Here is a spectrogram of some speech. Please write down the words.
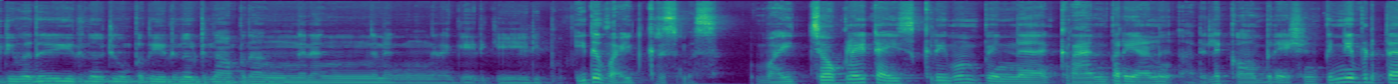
ഇരുപത് ഇരുന്നൂറ്റി മുപ്പത് ഇരുന്നൂറ്റി നാൽപ്പത് അങ്ങനെ അങ്ങനെ അങ്ങനെ കയറി കയറിപ്പോവും ഇത് വൈറ്റ് ക്രിസ്മസ് വൈറ്റ് ചോക്ലേറ്റ് ഐസ്ക്രീമും പിന്നെ ക്രാൻബറിയാണ് അതിലെ കോമ്പിനേഷൻ പിന്നെ ഇവിടുത്തെ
